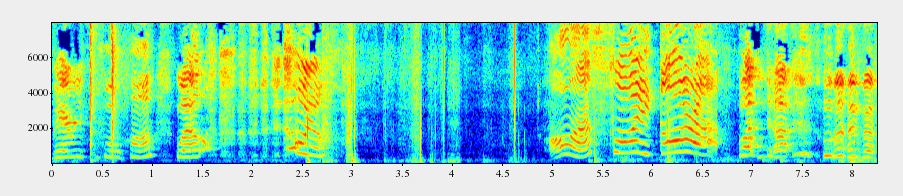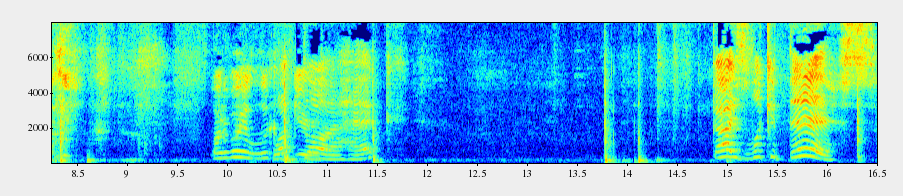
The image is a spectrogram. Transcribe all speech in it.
Very cool, huh? Well, oh yeah. Oh, that's Soy Dora. What the? What? Why do I look weird? What weird? the heck? Guys, look at this.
